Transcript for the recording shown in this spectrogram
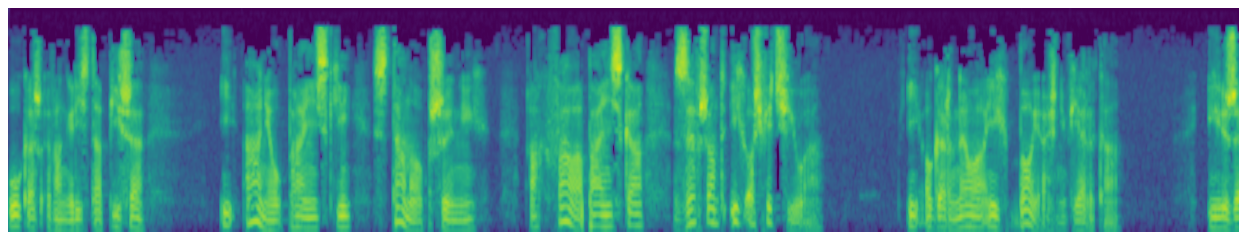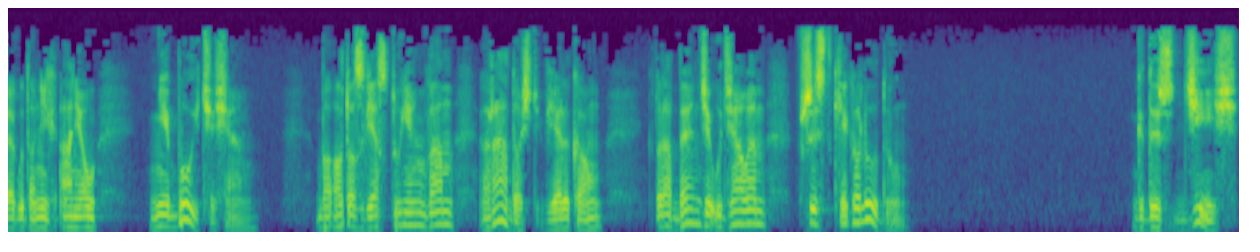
Łukasz Ewangelista pisze, i anioł pański stanął przy nich, a chwała pańska zewsząd ich oświeciła. I ogarnęła ich bojaźń wielka. I rzekł do nich anioł, nie bójcie się, bo oto zwiastuję wam radość wielką, która będzie udziałem wszystkiego ludu. Gdyż dziś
